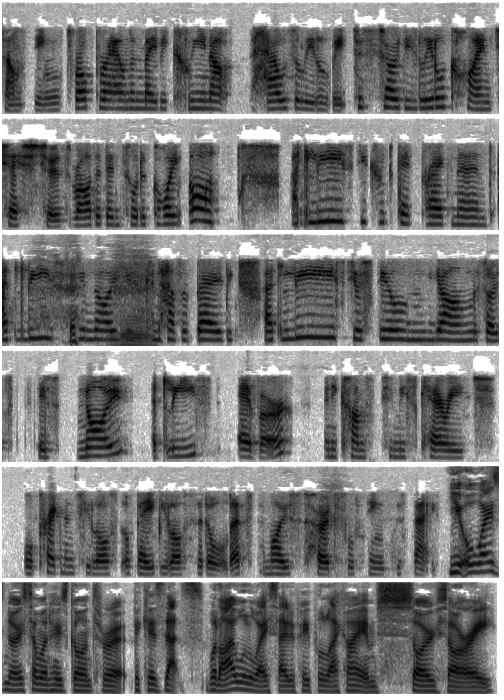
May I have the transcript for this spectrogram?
something, drop around and maybe clean up the house a little bit. Just show these little kind gestures rather than sort of going, oh, at least you could get pregnant. At least, you know, you can have a baby. At least you're still young. So it's, there's no, at least, ever when it comes to miscarriage or pregnancy loss or baby loss at all. That's the most hurtful thing to say. You always know someone who's gone through it because that's what I will always say to people like, I am so sorry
